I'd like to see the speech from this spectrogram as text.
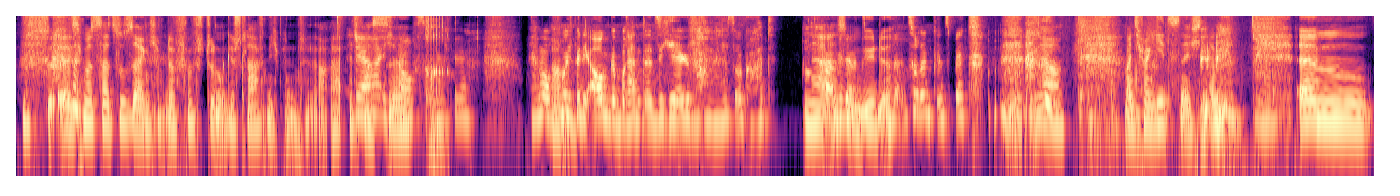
Ich muss, äh, ich muss dazu sagen, ich habe nur fünf Stunden geschlafen. Ich bin äh, ja, etwas. ich äh, auch so ungefähr. Wir haben auch furchtbar die Augen gebrannt, als ich hergefahren bin. Das, oh Gott. Ja, Fahr also müde. Zurück ins Bett. Ja, manchmal geht's nicht. Ne? Ähm,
